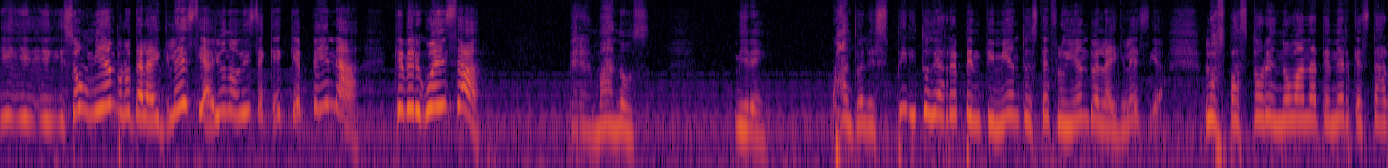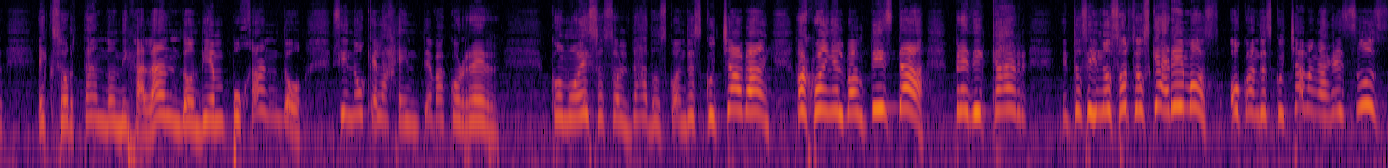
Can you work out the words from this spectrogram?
Y, son miembros de la iglesia y uno dice que qué pena, qué vergüenza. Pero hermanos, miren, cuando el espíritu de arrepentimiento esté fluyendo en la iglesia, los pastores no van a tener que estar exhortando, ni jalando, ni empujando, sino que la gente va a correr como esos soldados cuando escuchaban a Juan el Bautista predicar. Entonces, ¿y nosotros qué haremos? O cuando escuchaban a Jesús,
